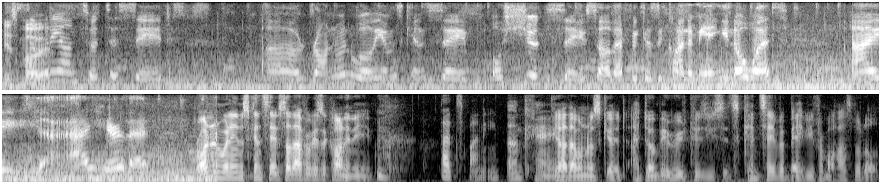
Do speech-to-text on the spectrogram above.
Here's Mo. Somebody on Twitter said uh, Ronwen Williams can save or should save South Africa's economy, and you know what? I I hear that. Ronan Williams can save South Africa's economy. That's funny. Okay. Yeah, that one was good. I don't be rude because you said can save a baby from a hospital.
